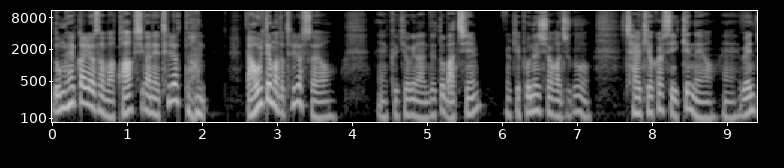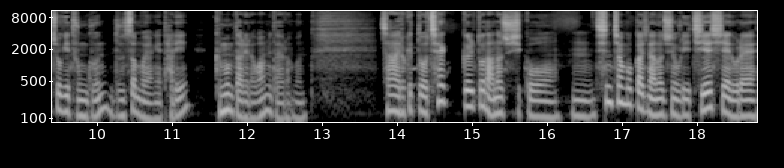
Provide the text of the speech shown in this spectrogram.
너무 헷갈려서 막 과학 시간에 틀렸던, 나올 때마다 틀렸어요. 예, 그 기억이 나는데 또 마침 이렇게 보내주셔가지고 잘 기억할 수 있겠네요. 예, 왼쪽이 둥근 눈썹 모양의 달이 금음달이라고 합니다, 여러분. 자, 이렇게 또 책을 또 나눠주시고, 음, 신청곡까지 나눠주신 우리 지혜씨의 노래,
